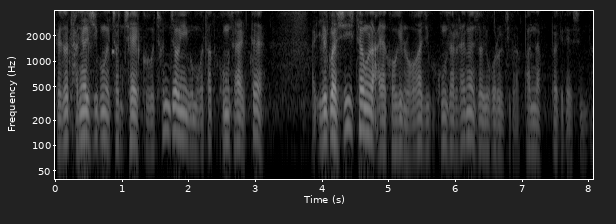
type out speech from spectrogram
그래서 단열 시공의 전체 그 천정이고 뭐다 공사할 때 일괄 시스템을 아예 거기 넣어가지고 공사를 하면서 요거를 제가 반납하게 됐습니다.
